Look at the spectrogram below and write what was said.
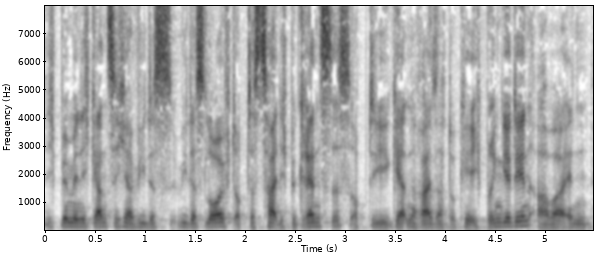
Ich bin mir nicht ganz sicher, wie das, wie das läuft, ob das zeitlich begrenzt ist, ob die Gärtnerei sagt, okay, ich bringe dir den, aber in,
